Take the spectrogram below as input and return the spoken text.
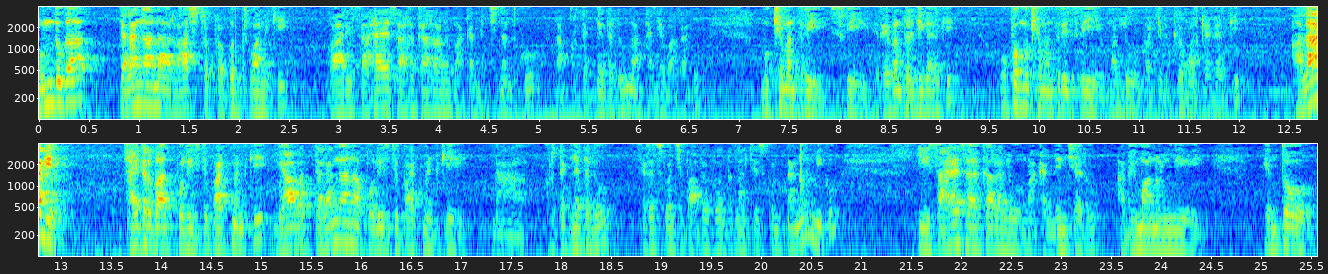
ముందుగా తెలంగాణ రాష్ట్ర ప్రభుత్వానికి వారి సహాయ సహకారాలు నాకు అందించినందుకు నా కృతజ్ఞతలు నా ధన్యవాదాలు. ముఖ్యమంత్రి శ్రీ రేవంత్ రెడ్డి గారికి ఉప ముఖ్యమంత్రి శ్రీ మల్లు పట్టి విక్రమార్క గారికి అలాగే హైదరాబాద్ పోలీస్ డిపార్ట్మెంట్కి యావత్ తెలంగాణ పోలీస్ డిపార్ట్మెంట్కి నా కృతజ్ఞతలు శిరస్సు వంచి పాదవందనాలు చేసుకుంటున్నాను. మీకు ఈ సహాయ సహకారాలు మాకు అందించారు. అభిమానుల్ని ఎంతో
